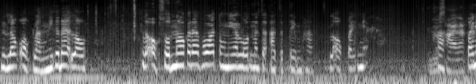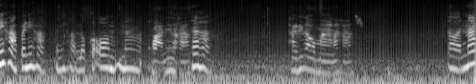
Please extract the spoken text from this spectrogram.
หรือเราออกหลังนี้ก็ได้เรา เราออกโซนนอกก็ได้เพราะว่าตรงนี้รถมันจะอาจจะเต็มค่ะ เราออกไปเนี่ยเลี้ยวค่ะซ้ายแล้วไปนี่ค่ะไปนี่ค่ะไปนี่ค่ะแล้วก็อ้อมหน้าขวานี่เหรอคะ ใช่ค่ะทางที่เรามานะคะเอ่อหน้า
